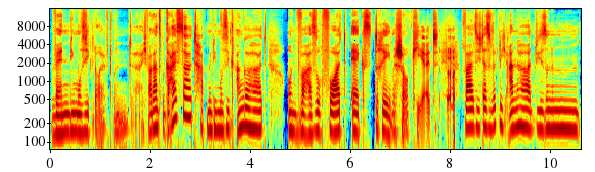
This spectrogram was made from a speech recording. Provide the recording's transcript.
wenn die Musik läuft. Und äh, ich war ganz begeistert, habe mir die Musik angehört und war sofort extrem schockiert, weil sich das wirklich anhört wie so einem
